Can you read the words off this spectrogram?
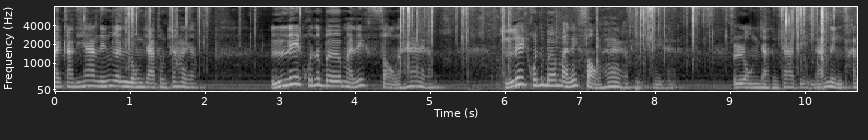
รายการที่ห้าเน้นเงินลงยาธงชาติครับ เลขคนเบอร์หมายเลขสองห้าครับ เลขคนเบอร์หมายเลขสองห้าครับพี่นี่ฮะ ลงยาทุกชาติพี่นะหนึ่งพัน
